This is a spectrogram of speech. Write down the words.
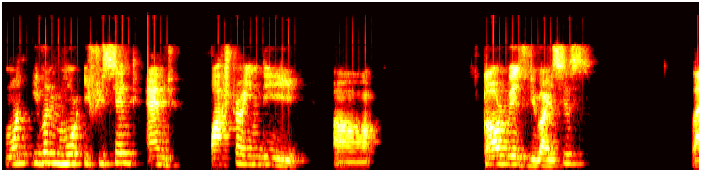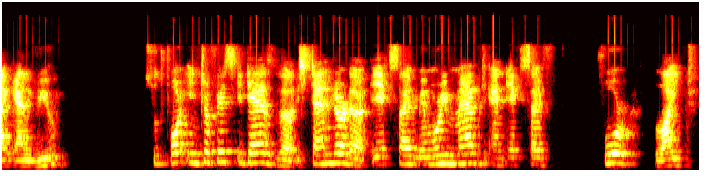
one even more efficient and faster in the uh, cloud-based devices like Alveo. So for interface, it has the standard uh, AXI memory mapped and AXI4 light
